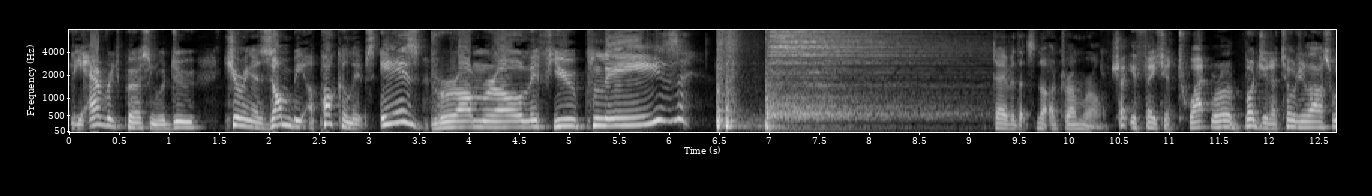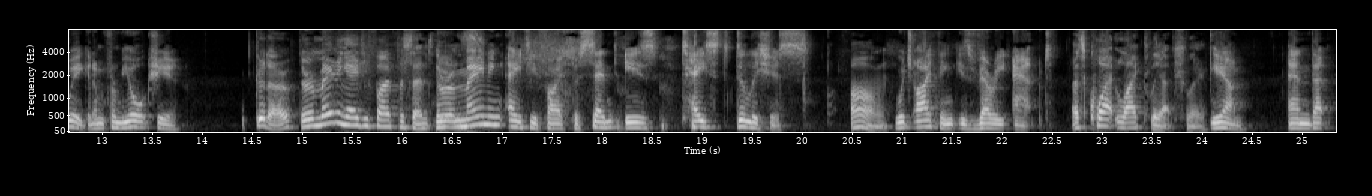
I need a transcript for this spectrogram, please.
the average person would do during a zombie apocalypse is drumroll if you please. David, that's not a drum roll. Shut your face, you twat. We're on a budget. I told you last week, and I'm from Yorkshire. Goodo. The remaining 85% The is... remaining 85% is taste delicious, Oh, which I think is very apt. that's quite likely, actually. Yeah, and that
